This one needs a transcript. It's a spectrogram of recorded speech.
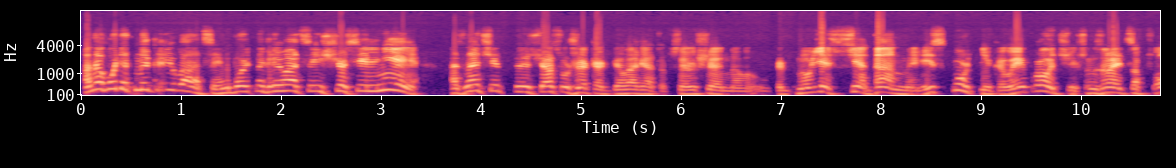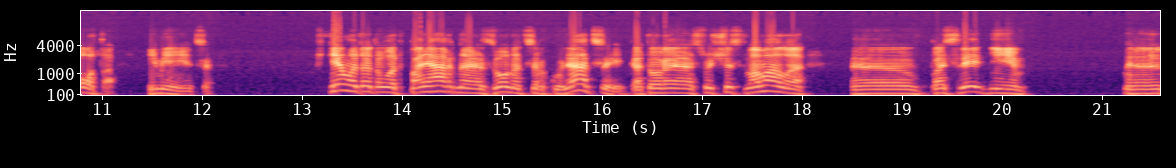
она будет нагреваться, и будет нагреваться еще сильнее. А значит, сейчас уже, как говорят, совершенно, ну, есть все данные, и спутниковые, и прочие, что называется, фото имеется тем вот эта вот полярная зона циркуляции, которая существовала э, последние, э,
